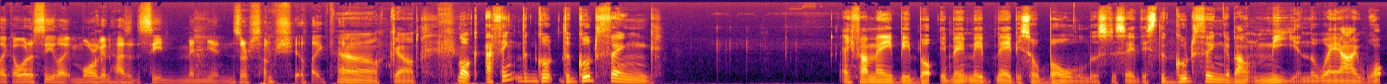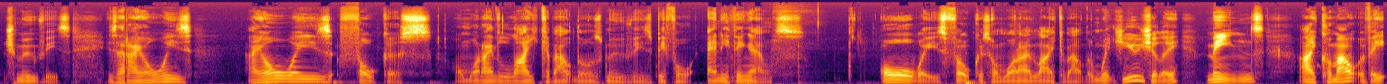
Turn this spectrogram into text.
Like I want to see like Morgan hasn't seen Minions or some shit like that. Oh God! Look, I think the good the good thing, if I may be bo- may, may, may be so bold as to say this, the good thing about me and the way I watch movies is that I always I always focus on what I like about those movies before anything else. Always focus on what I like about them, which usually means I come out of it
